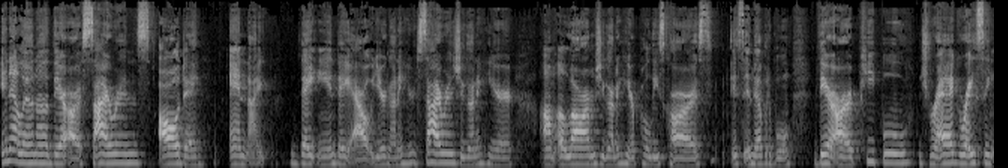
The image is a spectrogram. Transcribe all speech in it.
In Atlanta, there are sirens all day and night, day in, day out. You're gonna hear sirens. You're gonna hear um, alarms, you're going to hear police cars. It's inevitable. There are people drag racing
